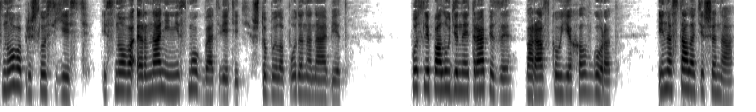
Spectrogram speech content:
Снова пришлось есть, и снова Эрнани не смог бы ответить, что было подано на обед. После полуденной трапезы Бараско уехал в город, и настала тишина,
